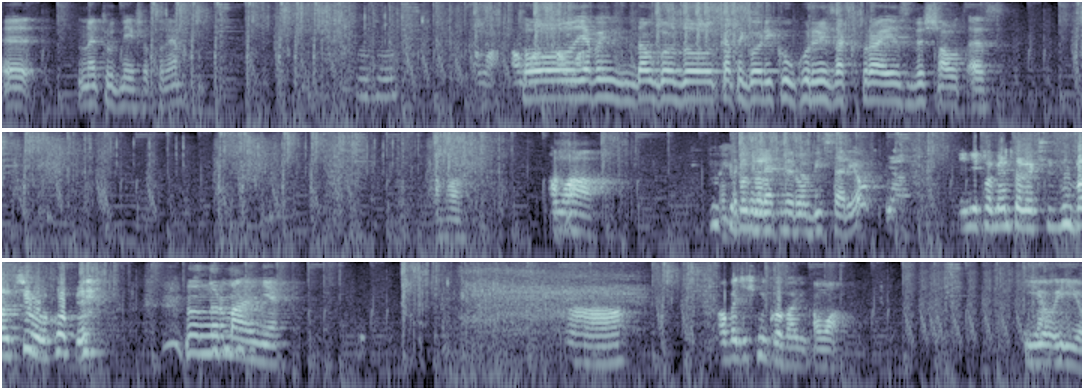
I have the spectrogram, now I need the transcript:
Yy, najtrudniejsza, co nie? To ja bym dał go do kategorii kukurydza, która jest wyższa od S. Aha. Aha. On Chyba zaraz- lepy robi, serio? Ja, ja nie pamiętam jak się z nim walczyło, chłopie. No normalnie. A. O, będziesz mi głowalił. Ała. Ijo, ijo.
